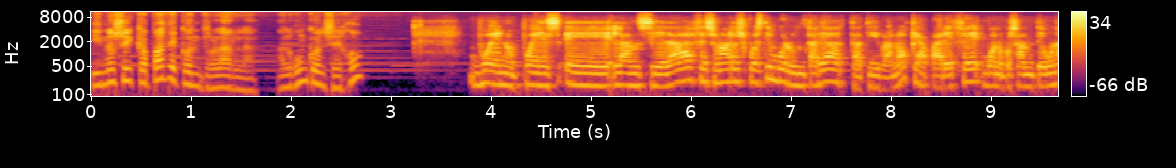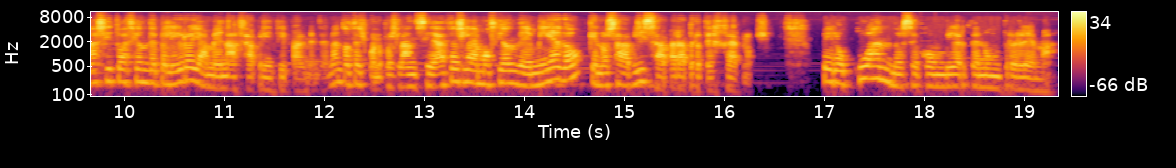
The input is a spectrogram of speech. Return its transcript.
y no soy capaz de controlarla. ¿Algún consejo? Bueno, pues eh, la ansiedad es una respuesta involuntaria adaptativa, ¿no? Que aparece, bueno, pues ante una situación de peligro y amenaza principalmente, ¿no? Entonces, bueno, pues la ansiedad es la emoción de miedo que nos avisa para protegernos. Pero ¿cuándo se convierte en un problema?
